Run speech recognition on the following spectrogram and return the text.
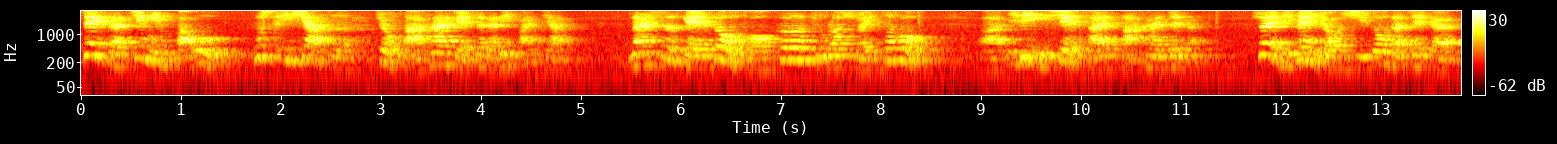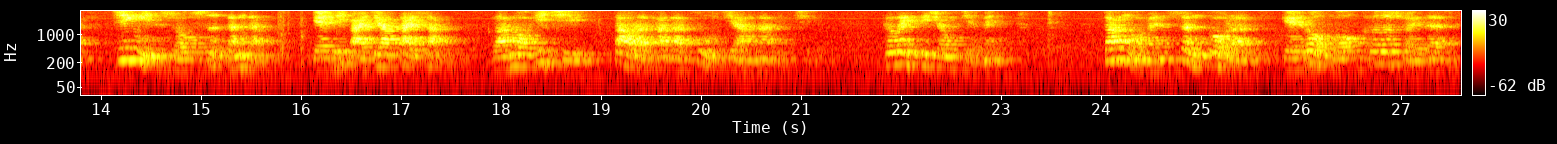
这个金银宝物不是一下子就打开给这个利百家，乃是给骆驼喝足了水之后啊一粒一屑才打开这个，所以里面有许多的这个金银首饰等等。给李百家带上，然后一起到了他的故家那里去。各位弟兄姐妹，当我们胜过了给骆驼喝水的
